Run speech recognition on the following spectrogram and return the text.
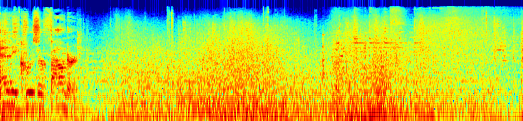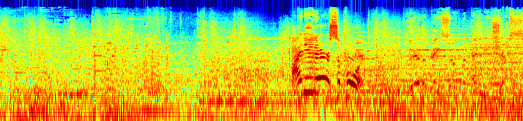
Enemy cruiser foundered. I need air support. Clear the base zone of enemy ships.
